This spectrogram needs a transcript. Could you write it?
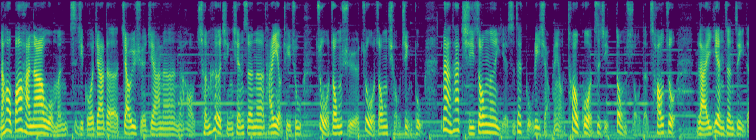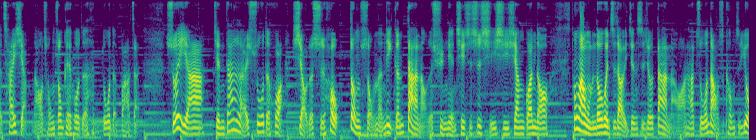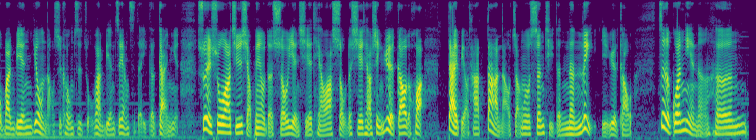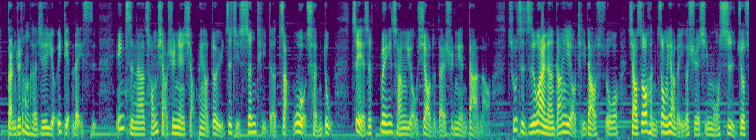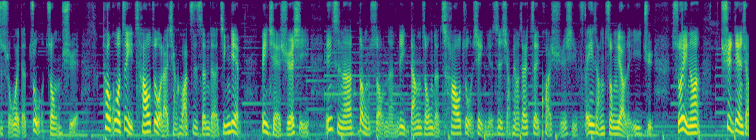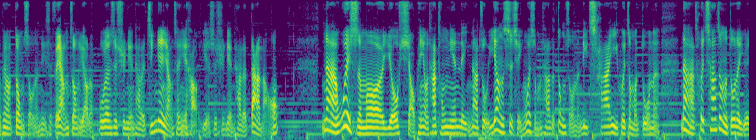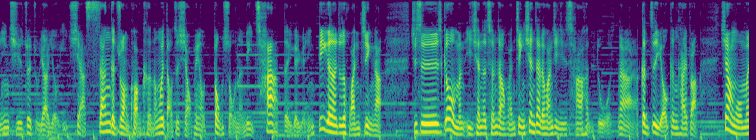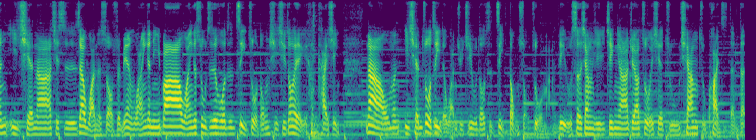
然后包含呢、我们自己国家的教育学家呢，然后陈鹤琴先生呢，他也有提出做中学，做中求进步。那他其中呢，也是在鼓励小朋友透过自己动手的操作来验证自己的猜想，然后从中可以获得很多的发展。所以啊，简单来说的话，小的时候动手能力跟大脑的训练其实是息息相关的哦。通常我们都会知道一件事，就是大脑啊，它左脑是控制右半边，右脑是控制左半边这样子的一个概念。所以说啊，其实小朋友的手眼协调啊，手的协调性越高的话，代表他大脑掌握身体的能力也越高。这个观念呢，和感觉统合其实有一点类似，因此呢，从小训练小朋友对于自己身体的掌握程度，这也是非常有效的在训练大脑。除此之外呢，刚刚也有提到说，小时候很重要的一个学习模式就是所谓的做中学，透过自己操作来强化自身的经验，并且学习。因此呢，动手能力当中的操作性也是小朋友在这块学习非常重要的依据。所以呢，训练小朋友动手能力是非常重要的，不论是训练他的经验养成也好，也是训练他的大脑。那为什么有小朋友他同年龄那做一样的事情，为什么他的动手能力差异会这么多呢？那会差这么多的原因，其实最主要有以下三个状况可能会导致小朋友动手能力差的一个原因。第一个呢，就是环境啊，其实跟我们以前的成长环境，现在的环境其实差很多，那更自由、更开放。像我们以前啊，其实在玩的时候，随便玩一个泥巴，玩一个树枝，或者是自己做东西，其实都会很开心。那我们以前做自己的玩具，几乎都是自己动手做嘛，例如摄像机精啊，就要做一些竹枪、竹筷子等等。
